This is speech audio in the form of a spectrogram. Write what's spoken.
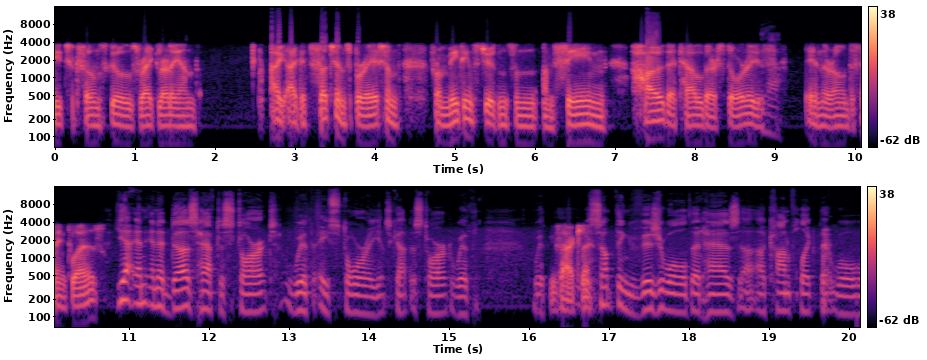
teach at film schools regularly and I, I, get such inspiration from meeting students and, and seeing how they tell their stories. Yeah in their own distinct ways. Yeah, and, and it does have to start with a story. It's got to start with with, exactly. with something visual that has a, a, conflict that will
